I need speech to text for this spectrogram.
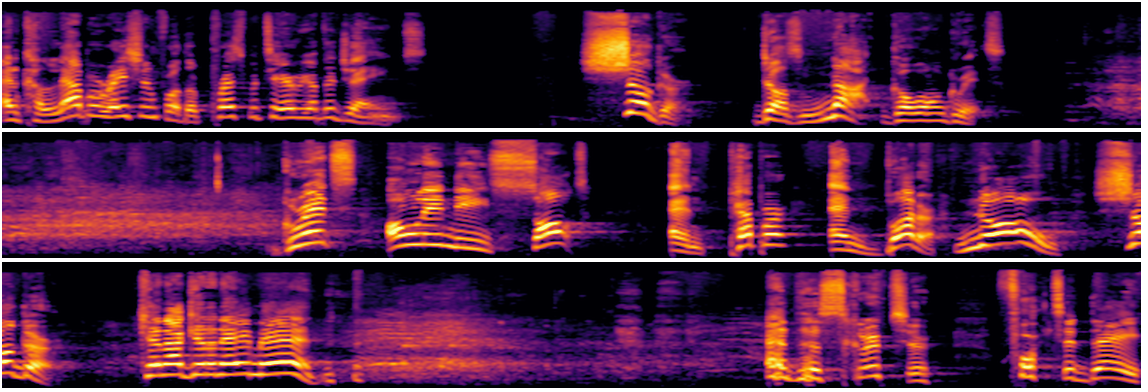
and collaboration for the presbytery of the James. Sugar does not go on grits. grits only need salt and pepper and butter. No sugar. Can I get an amen? amen. and the scripture for today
